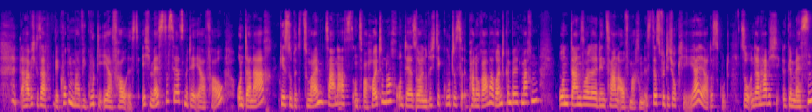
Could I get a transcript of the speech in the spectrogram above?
da habe ich gesagt, wir gucken mal, wie gut die EAV ist. Ich messe das jetzt mit der EAV und danach gehst du bitte zu meinem Zahnarzt und zwar heute noch und der soll ein richtig gutes Panorama-Röntgenbild machen und dann soll er den Zahn aufmachen. Ist das für dich okay? Ja, ja, das ist gut. So, und dann habe ich gemessen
